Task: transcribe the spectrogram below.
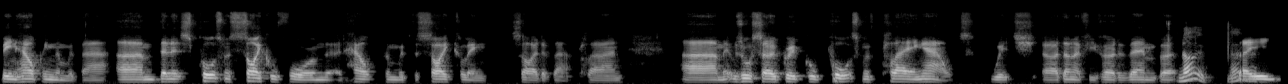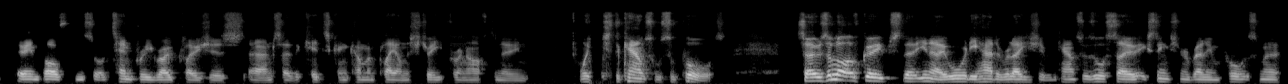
been helping them with that. Um, then it's Portsmouth Cycle Forum that had helped them with the cycling side of that plan. Um, it was also a group called Portsmouth Playing Out, which uh, I don't know if you've heard of them, but No, no. they are involved in sort of temporary road closures um, so that kids can come and play on the street for an afternoon, which the council supports. So there's a lot of groups that you know already had a relationship with the council. There's also Extinction Rebellion Portsmouth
